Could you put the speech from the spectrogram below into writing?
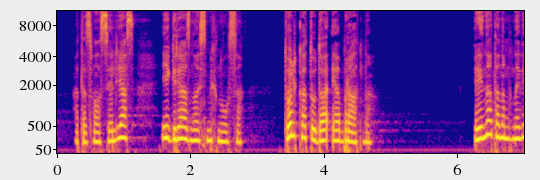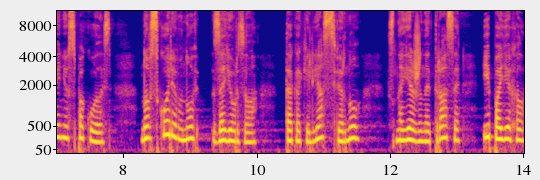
— отозвался Ильяс и грязно усмехнулся. «Только туда и обратно». Рената на мгновение успокоилась, но вскоре вновь заерзала, так как Ильяс свернул с наезженной трассы и поехал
